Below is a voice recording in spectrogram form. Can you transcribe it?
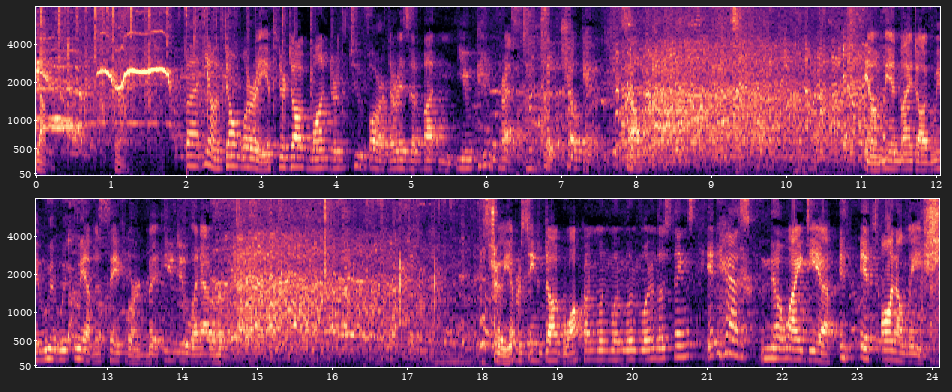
yeah. Yeah. But you know, don't worry. If your dog wanders too far, there is a button you can press to, to choke it. So, you know, me and my dog, we, we, we have a safe word, but you do whatever. It's true. You ever seen a dog walk on one, one, one, one of those things? It has no idea if it's on a leash.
